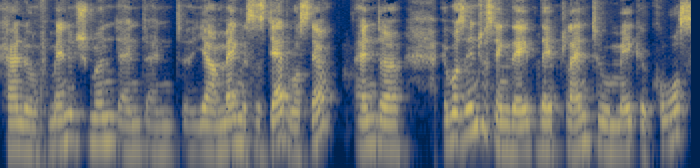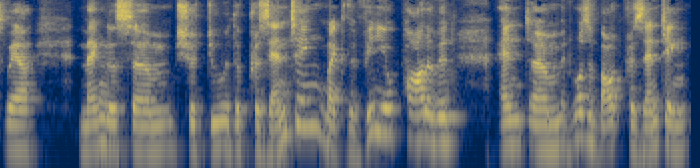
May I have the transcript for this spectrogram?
kind of management and and uh, yeah, Magnus's dad was there. And uh, it was interesting. They they planned to make a course where Magnus um, should do the presenting, like the video part of it, and um, it was about presenting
